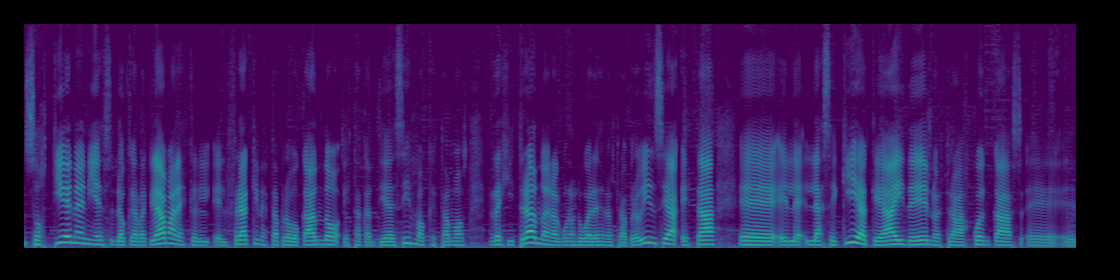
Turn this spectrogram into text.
sostienen y es lo que reclaman es que el, fracking está provocando esta cantidad de sismos que estamos registrando en algunos lugares de nuestra provincia, está eh, la sequía que hay de nuestras cuencas eh,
